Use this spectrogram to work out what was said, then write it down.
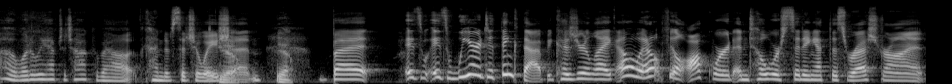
oh, what do we have to talk about kind of situation. Yeah. But it's it's weird to think that because you're like, oh, I don't feel awkward until we're sitting at this restaurant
